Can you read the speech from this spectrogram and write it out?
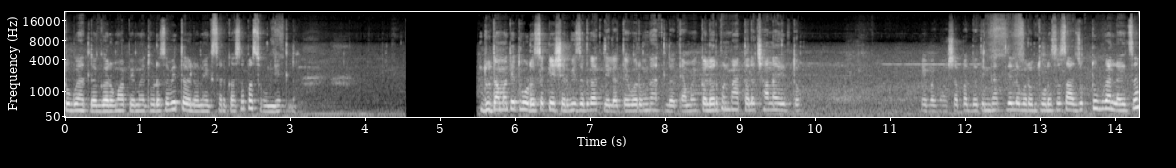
तूप घातलं गरम वाफेमध्ये थोडंसं वितळलं आणि एकसारखं असं पसरून घेतलं. दुधामध्ये थोडंसं केशर भिजत घातलेलं ते वरून घातलं. त्यामुळे कलर पण भाताला छान येतो. हे बघा अशा पद्धतीने घातलेलं वरून थोडंसं साजूक तूप घालायचं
